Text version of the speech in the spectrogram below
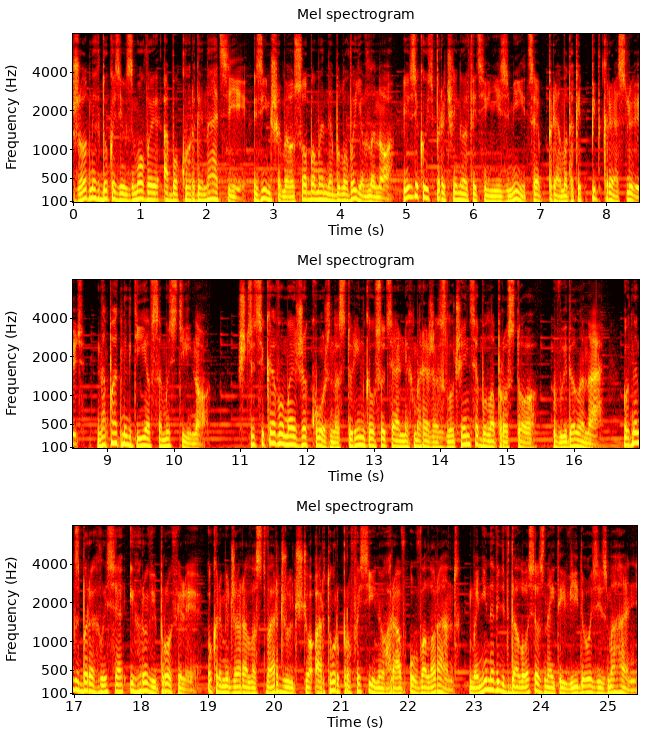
Жодних доказів змови або координації з іншими особами не було виявлено. І з якоїсь причини офіційні змі це прямо таки підкреслюють. Нападник діяв самостійно. Що цікаво, майже кожна сторінка у соціальних мережах злочинця була просто видалена. Однак збереглися ігрові профілі. Окремі джерела стверджують, що Артур професійно грав у Valorant. Мені навіть вдалося знайти відео зі змагань.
